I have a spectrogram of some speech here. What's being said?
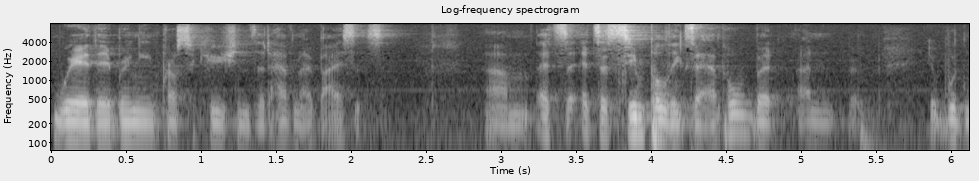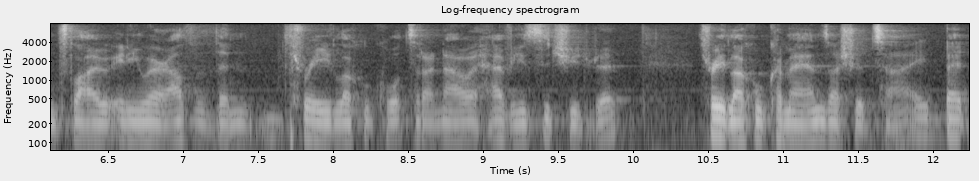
where they're bringing prosecutions that have no basis. Um, it's, it's a simple example, but and it wouldn't flow anywhere other than three local courts that I know have instituted it, three local commands, I should say. But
